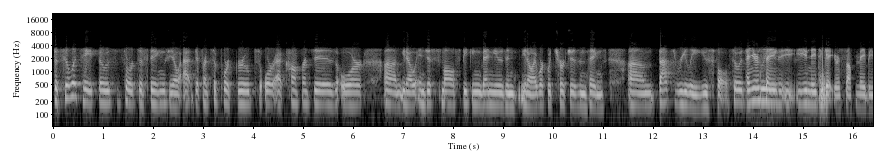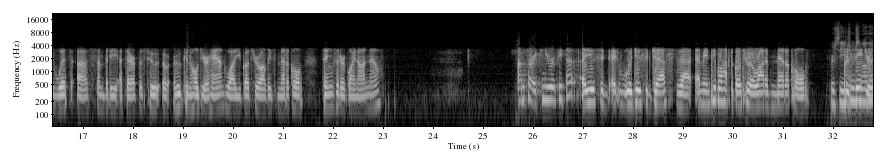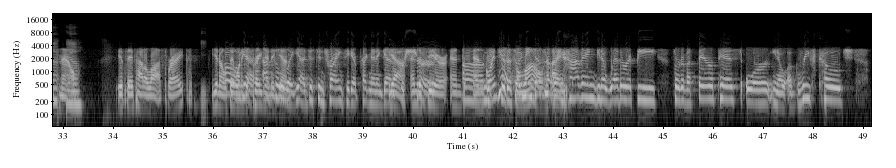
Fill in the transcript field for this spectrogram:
facilitate those sorts of things, you know, at different support groups or at conferences or, um, you know, in just small speaking venues. And, you know, I work with churches and things. Um, that's really useful. So it's And you're really, saying you, you need to get yourself maybe with uh, somebody, a therapist who uh, who can hold your hand while you go through all these medical things that are going on now. I'm sorry, can you repeat that? Are you uh, would you suggest that? I mean, people have to go through a lot of medical procedures, Procedures that? now. If they've had a loss, right? You know, if they oh, want to yes, get pregnant again. absolutely. again. Yeah, just in trying to get pregnant again, yeah, for and the fear and and Um, going through yeah, this so, alone. I mean, definitely I- having, you know, whether it be sort of a therapist or, you know, a grief coach,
